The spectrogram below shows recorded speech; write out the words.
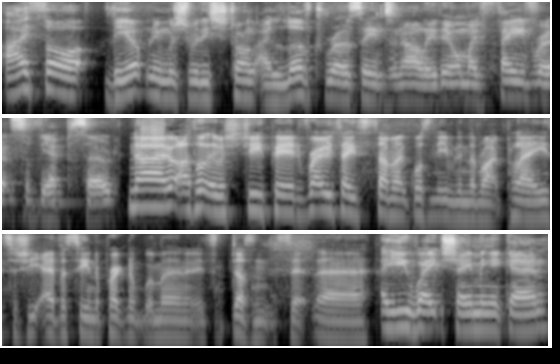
I thought the opening was really strong. I loved Rose and Denali. They were my favourites of the episode. No, I thought they were stupid. Rose's stomach wasn't even in the right place. Has she ever seen a pregnant woman? It doesn't sit there. Are you weight shaming again?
